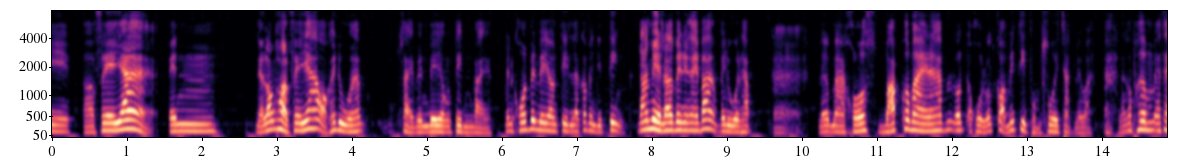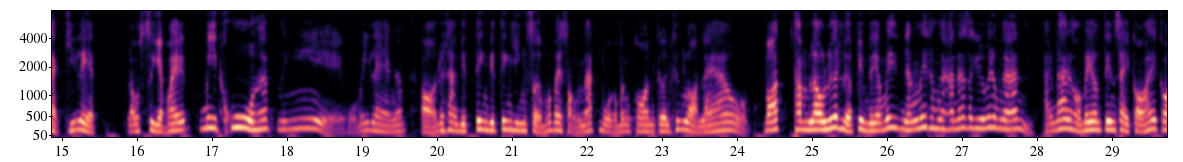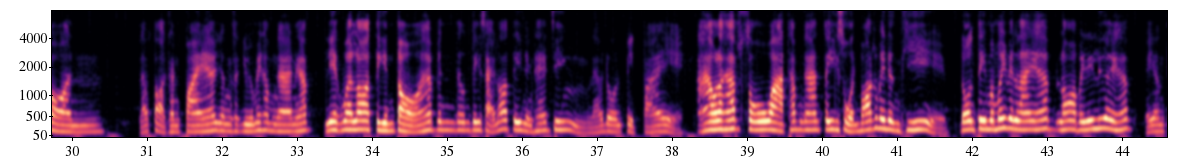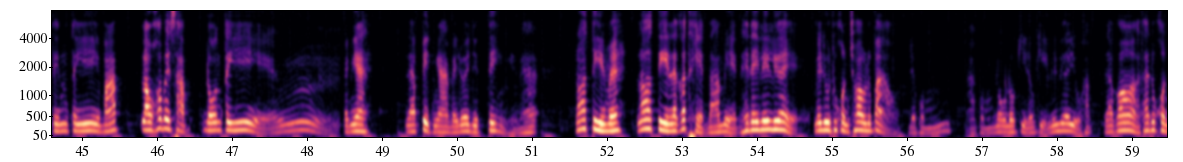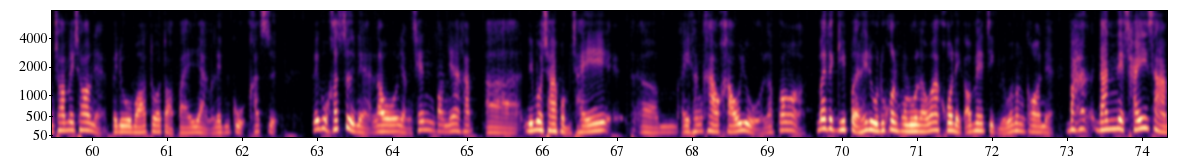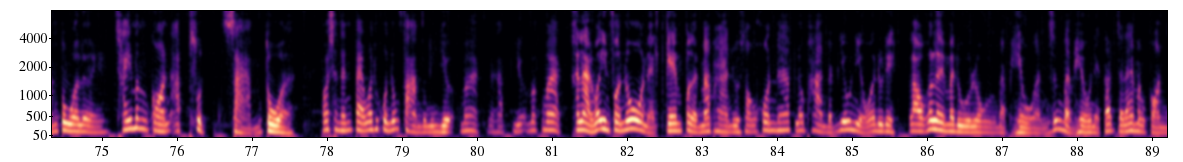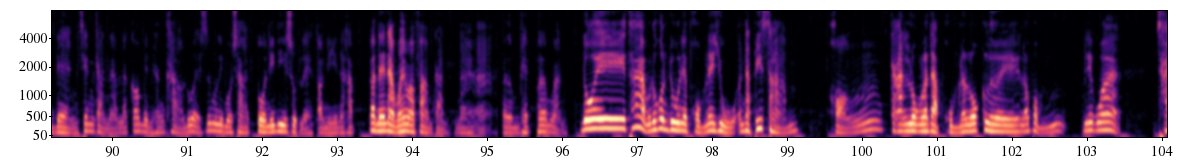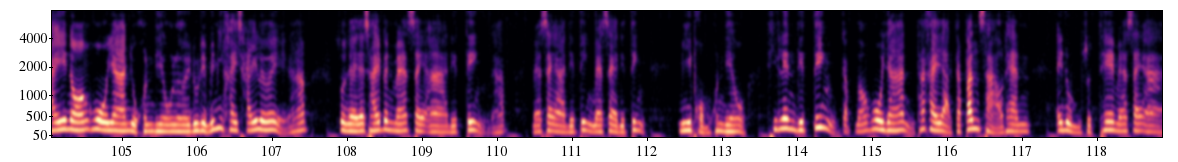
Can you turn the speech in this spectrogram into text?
เฟรย่าเป็น เดี๋ยวลองถอดเฟรย่าออกให้ดูนะครับ ใส่เป็นเบยองตินไป เป็นโค้ดเป็นเบยองตินแล้วก็เป็นดิตติ้งดาเมจเราเป็นยังไงบ้างไปดูกันครับอ่าเริ่มมา close buff เข้ามานะครับ ลด โอ้โห ลดเกาะไม่ติดผมซวยจัดเลยว่ะ อะ แล้วก็เพิ่ม attack key rate เราเสียบไปมีดคู่ครับ นี่โหไม่แรงครับ ต่อด้วยทางดิตติ้งดิตติ้งยิงเสริมเข้าไป 2 นัด บวกกับมังกรเกินครึ่งหลอดแล้ว บอสทำเราเลือดเหลือปิ่มแต่ยังไม่ยังไม่ทำงานนะสกิลไม่ทำงาน ทางด้านของเบยอนตินใส่ก่อให้ก่อน แล้วต่อกันไปครับยังสกิลไม่ทำงานครับ เรียกว่าล่อตีนต่อครับเป็นโดนตีใส่ล่อตีนอย่างแท้จริง แล้วโดนปิดไป เอาละครับ โซวาดทำงานตีสวนบอสเข้าไปหนึ่งทีโดนตีมาไม่เป็นไรครับล่อไปเรื่อยๆครับไปยันตินตีบัฟ เราเข้าไปสับโดนตีเป็นไง แล้วปิดงานไปด้วยดิตติ้งเห็นไหมฮะล่อตีนไหมล่อตีนแล้วก็เทรดดาเมจให้ได้เรื่อยๆ ไม่รู้ทุกคนชอบหรือเปล่า เดี๋ยวผมอ่าผมลงโดกิโดกิเรื่อยๆอยู่ครับ แล้วก็ถ้าทุกคนชอบไม่ชอบเนี่ย ไปดูบอสตัวต่อไปอย่างเลนกุคัตสึ เลนกุคัตสึเนี่ยเราอย่างเช่นตอนนี้ครับดิโมชาผมใช้ไอ้ข้างคาวเขาอยู่ แล้วก็เมื่อกี้เปิดให้ดูทุกคนคงรู้แล้วว่าโคเด็กอาเมจิกหรือว่ามังกรเนี่ยบางดันเนี่ยใช้ 3 ตัวเลย ใช้มังกรอัพสุด 3 ตัว เพราะฉะนั้นแปลว่าทุกคนต้องฟาร์มตรงนี้เยอะมากนะครับ เยอะมากๆ ขนาดว่า Inferno เนี่ยเกมเปิดมาผ่านอยู่ 2 คนนะครับ แล้วผ่านแบบเยี่ยวเหนียวอะดูดิ เราก็เลยมาดูลงแบบเฮลกัน ซึ่งแบบเฮลเนี่ยก็จะได้มังกรแดงเช่นกันนะครับ แล้วก็เป็นข้างข่าวด้วย ซึ่งริโมชาตัวนี้ดีสุดเลยตอนนี้นะครับ ก็แนะนำให้มาฟาร์มกันนะอ่าเติมเพชรเพิ่มกันโดยถ้าหากว่าทุกคนดูเนี่ยผมเนี่ยอยู่อันดับที่ 3 ของการลงระดับขุมนรกเลย แล้วผมเรียกว่าใช้น้องโฮยานอยู่คนเดียวเลย ดูดิไม่มีใครใช้เลยนะครับ ส่วนใหญ่จะใช้เป็น m a s s AR Editing นะครับ m a s s AR Editing m a s s AR Editing มีผมคนเดียวที่เล่น Editing กับน้องโฮยาน ถ้าใครอยากจะปั้นสาวแทนไอ้หนุ่มสุดเท่ m a s s AR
